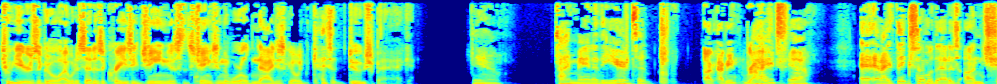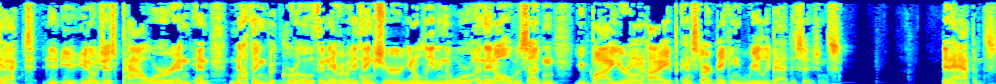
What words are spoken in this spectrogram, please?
two years ago I would have said is a crazy genius that's changing the world. Now I just go, guy's a douchebag. Yeah. Time man of the year to. I, I mean, right? Yeah. And, I think some of that is unchecked, you, you know, just power and, and nothing but growth. And everybody thinks you're, you know, leading the world. And then all of a sudden you buy your own hype and start making really bad decisions. It happens.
